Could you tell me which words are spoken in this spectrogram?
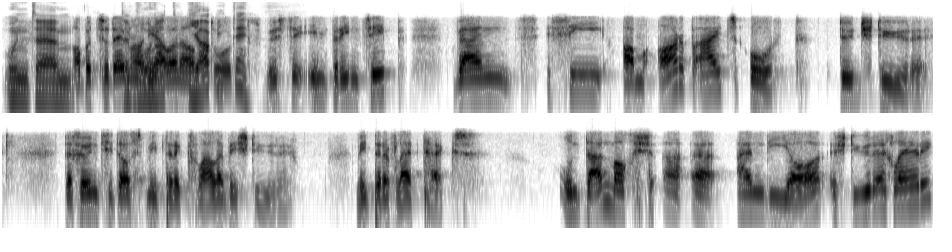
Und, ähm, Aber zu dem habe ich auch eine Antwort. Ja, bitte. Im Prinzip, wenn Sie am Arbeitsort steuern, dann können Sie das mit einer Quelle besteuern mit einer Flat Tax. Und dann machst du äh, äh, Ende Jahr eine Steuererklärung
